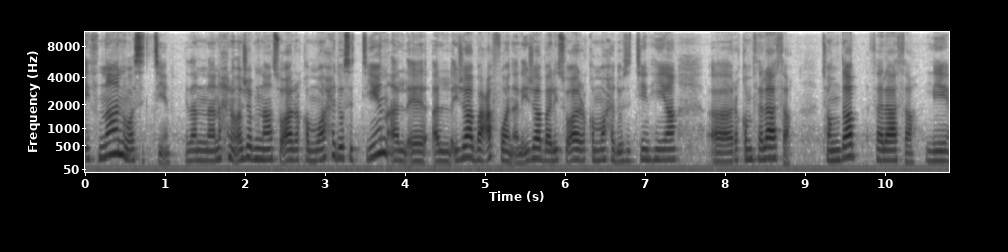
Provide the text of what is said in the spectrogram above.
62 إذا نحن أجبنا سؤال رقم 61 الإجابة عفوا الإجابة لسؤال رقم 61 هي آه، رقم ثلاثة 정답 ثلاثة ل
